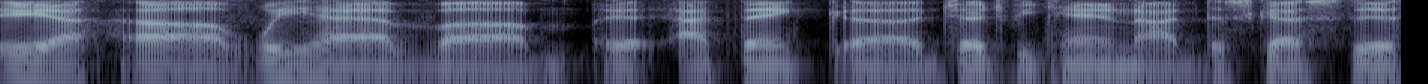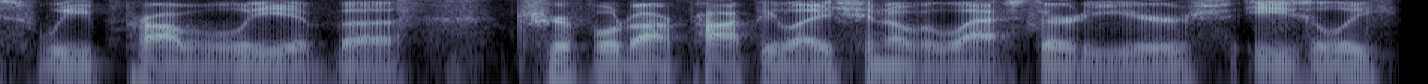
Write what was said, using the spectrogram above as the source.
Yeah, uh, we have. Um, I think uh, Judge Buchanan and I discussed this. We probably have uh, tripled our population over the last thirty years easily.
